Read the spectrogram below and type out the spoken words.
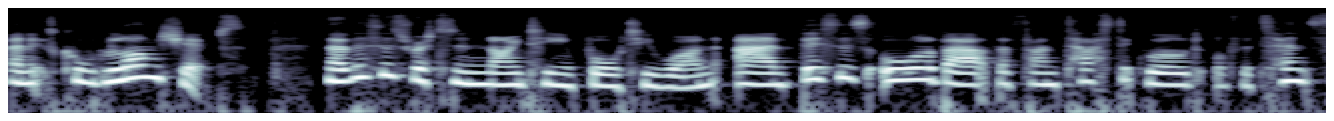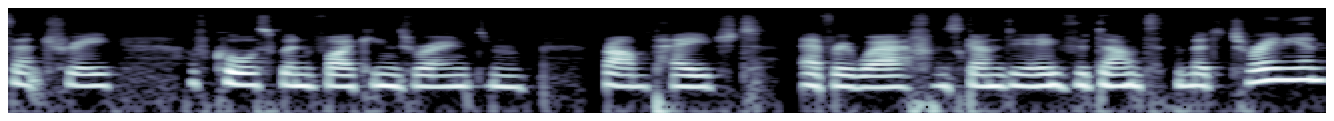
and it's called Longships. Now, this is written in 1941, and this is all about the fantastic world of the 10th century, of course, when Vikings roamed and rampaged everywhere from Scandinavia down to the Mediterranean.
